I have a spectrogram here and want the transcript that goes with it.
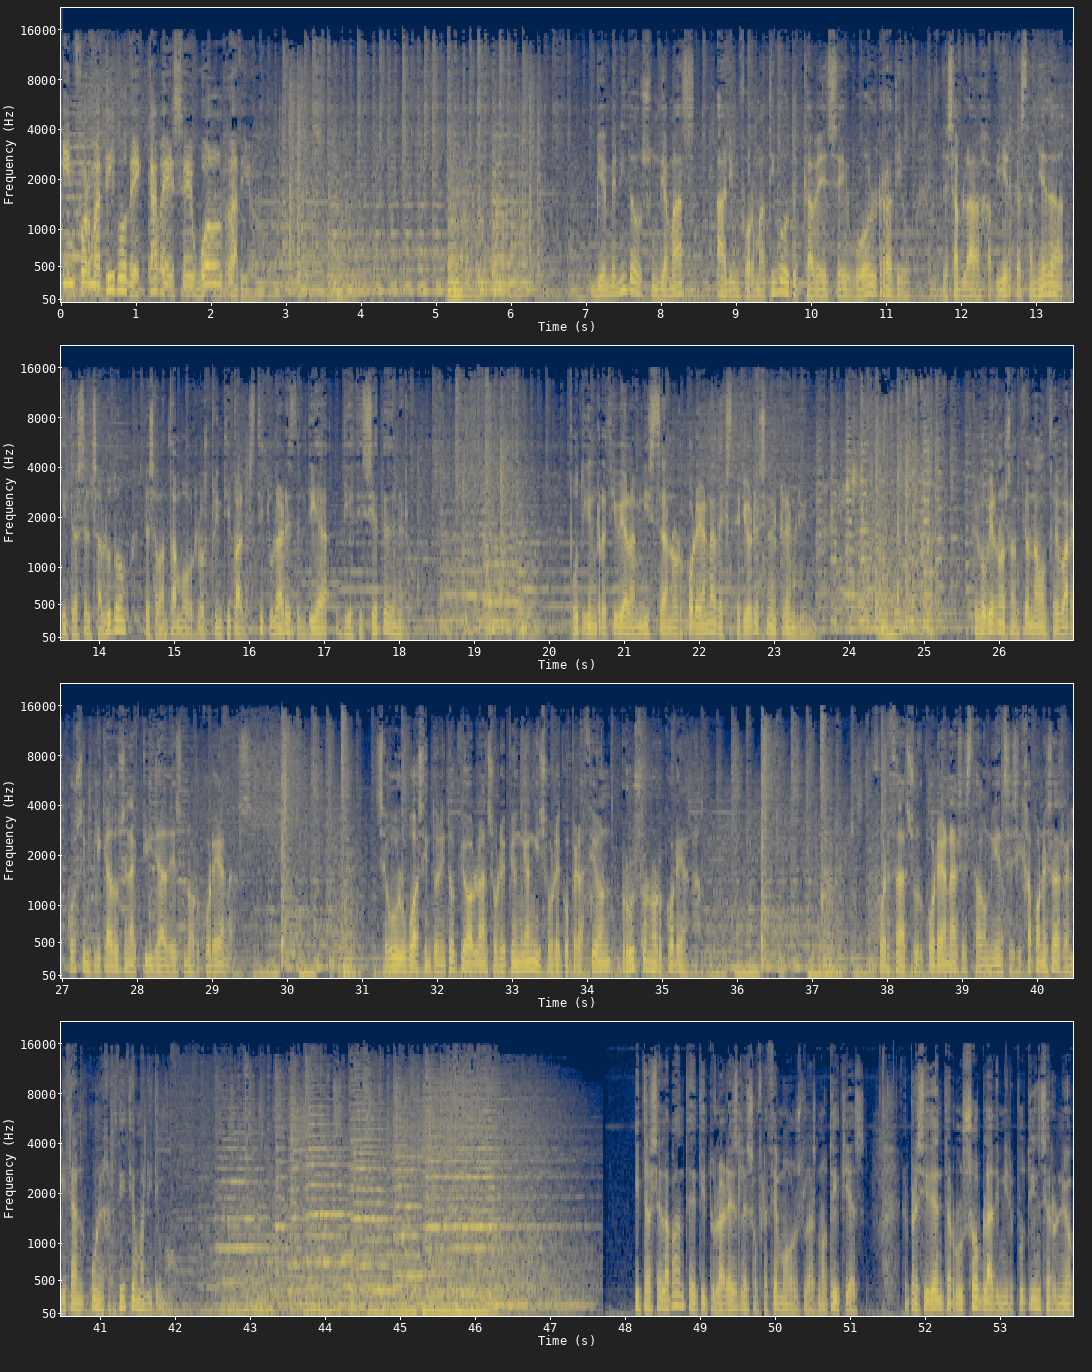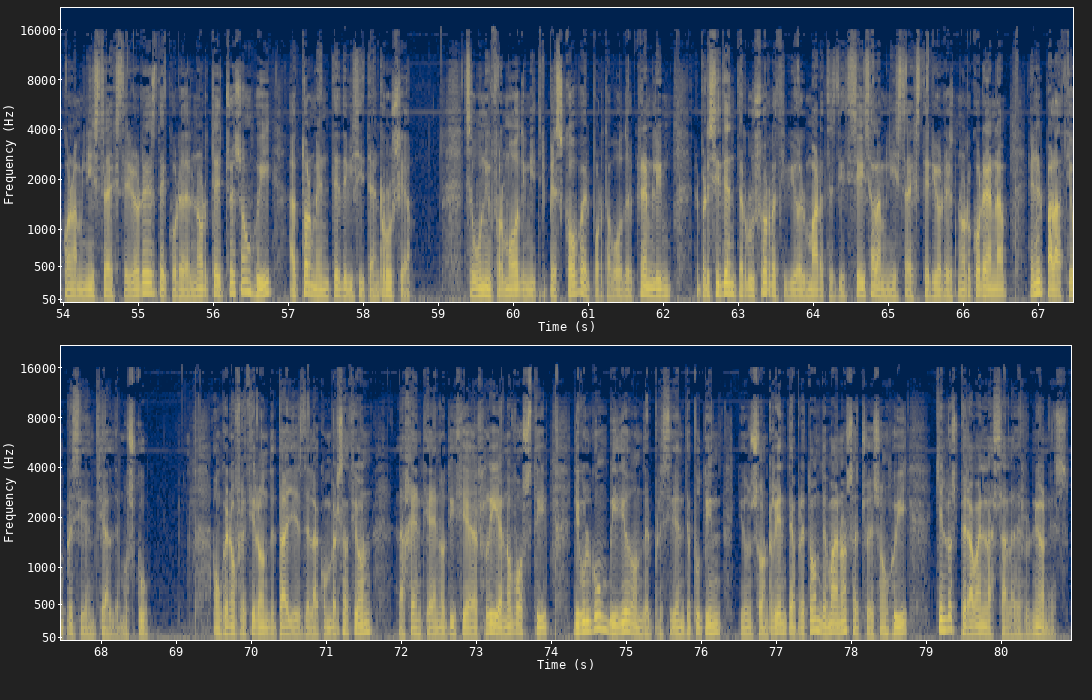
Informativo de KBS World Radio. Bienvenidos un día más al informativo de KBS World Radio. Les habla Javier Castañeda y tras el saludo les avanzamos los principales titulares del día 17 de enero. Putin recibe a la ministra norcoreana de Exteriores en el Kremlin. El gobierno sanciona 11 barcos implicados en actividades norcoreanas. Seúl, Washington y Tokio hablan sobre Pyongyang y sobre cooperación ruso-norcoreana. Fuerzas surcoreanas, estadounidenses y japonesas realizan un ejercicio marítimo. Y tras el avance de titulares les ofrecemos las noticias. El presidente ruso Vladimir Putin se reunió con la ministra de Exteriores de Corea del Norte, Choi Song-hui, actualmente de visita en Rusia. Según informó Dmitry Peskov, el portavoz del Kremlin, el presidente ruso recibió el martes 16 a la ministra de Exteriores norcoreana en el Palacio Presidencial de Moscú. Aunque no ofrecieron detalles de la conversación, la agencia de noticias RIA Novosti divulgó un vídeo donde el presidente Putin dio un sonriente apretón de manos a Choi Song-hui, quien lo esperaba en la sala de reuniones.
